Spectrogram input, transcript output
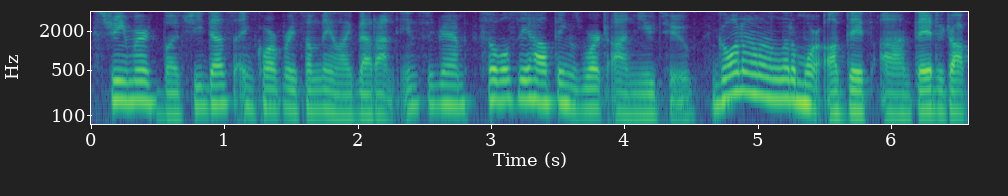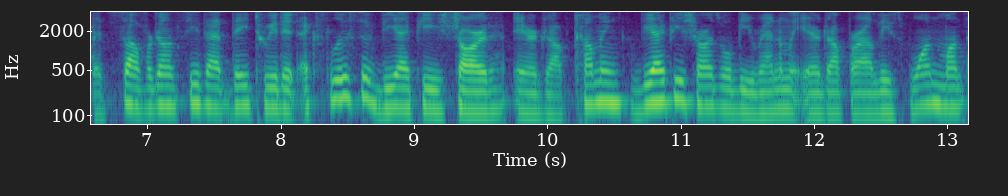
streamer, but she does incorporate something like that on Instagram. So we'll see how things work on YouTube. Going on a little more updates on Theta Drop itself, we're going to see that they tweeted exclusive VIP shard airdrop coming. VIP shards will be randomly airdropped for at least one month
